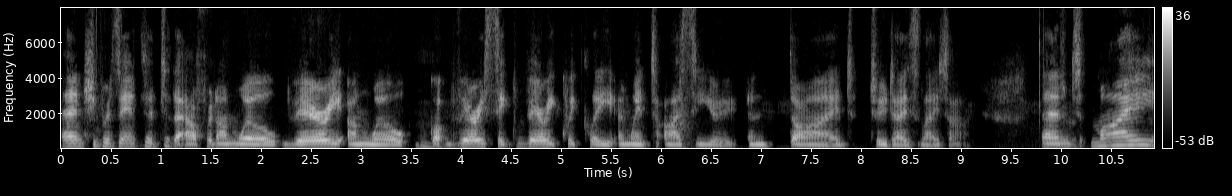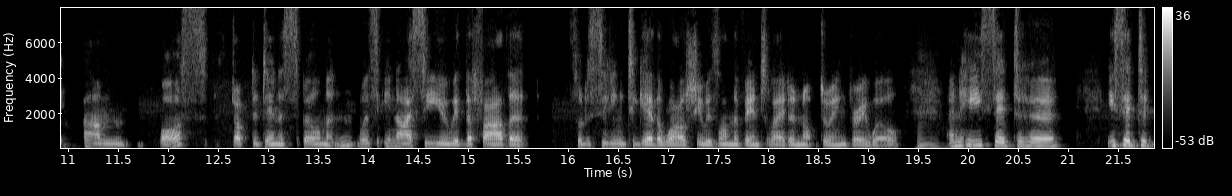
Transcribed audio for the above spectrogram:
And she presented to the Alfred Unwell, very unwell, mm. got very sick very quickly, and went to ICU and died two days later. And sure. my um, boss, Dr. Denis Spelman, was in ICU with the father sort of sitting together while she was on the ventilator, not doing very well. Mm. And he said to her, he said to,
